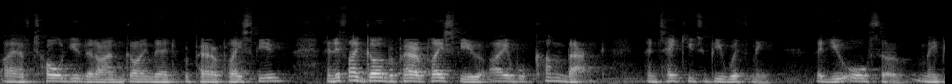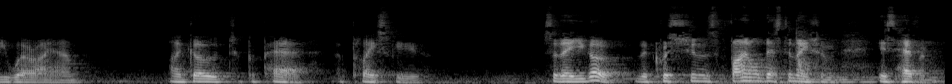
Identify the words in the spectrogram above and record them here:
I have told you that I am going there to prepare a place for you? And if I go and prepare a place for you, I will come back and take you to be with me, that you also may be where I am. I go to prepare a place for you. So there you go. The Christian's final destination is heaven.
